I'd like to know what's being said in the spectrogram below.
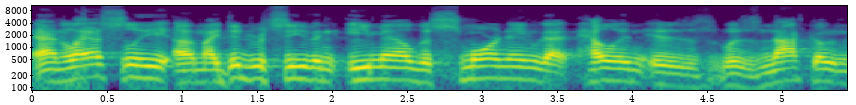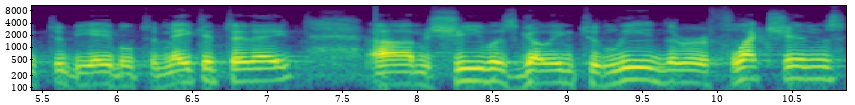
And lastly, um, I did receive an email this morning that Helen is, was not going to be able to make it today. Um, she was going to lead the reflections.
